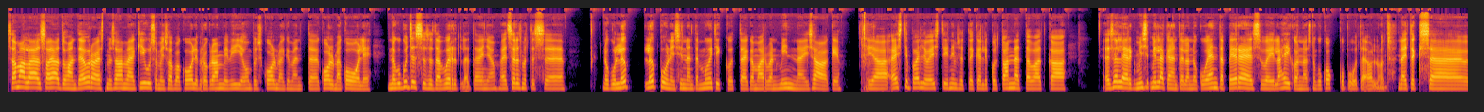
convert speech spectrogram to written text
samal ajal saja tuhande euro eest me saame kiusamisvaba kooli programmi viia umbes kolmekümmend kolme kooli. nagu kuidas sa seda võrdled, on ju, et selles mõttes nagu lõpp, lõpuni siin nende mõõdikutega, ma arvan, minna ei saagi. ja hästi palju Eesti inimesed tegelikult annetavad ka selle järgi, mis, millega nendel on nagu enda peres või lähikonnas nagu kokkupuude olnud. näiteks äh,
